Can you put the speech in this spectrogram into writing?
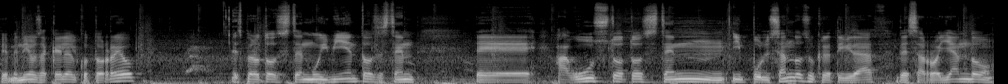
Bienvenidos a Kelly al Cotorreo. Espero todos estén muy bien, todos estén eh, a gusto, todos estén impulsando su creatividad, desarrollando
